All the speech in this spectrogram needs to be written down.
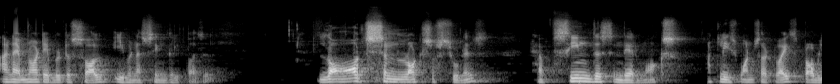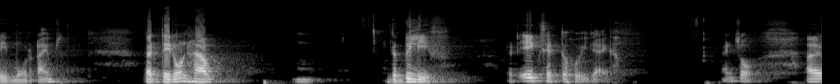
and I'm not able to solve even a single puzzle? Lots and lots of students have seen this in their mocks at least once or twice, probably more times, that they don't have the belief that ek set to ho jayega. And so, uh,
